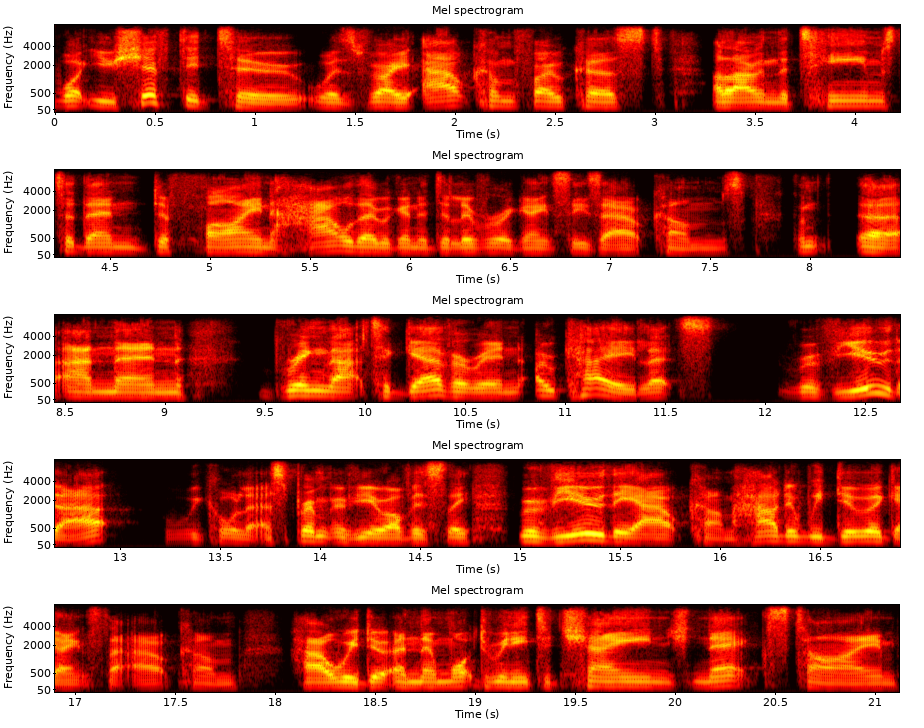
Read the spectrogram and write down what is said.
what you shifted to was very outcome focused, allowing the teams to then define how they were going to deliver against these outcomes, um, uh, and then bring that together in okay, let's review that. We call it a sprint review, obviously. Review the outcome. How did we do against that outcome? How we do, and then what do we need to change next time?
